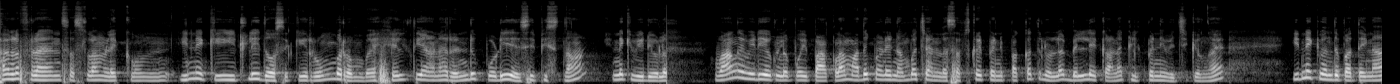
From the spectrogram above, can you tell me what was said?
ஹலோ ஃப்ரெண்ட்ஸ் அஸ்லாம் வலைக்கும் இன்றைக்கி இட்லி தோசைக்கு ரொம்ப ரொம்ப ஹெல்த்தியான ரெண்டு பொடி ரெசிபிஸ் தான் இன்றைக்கி வீடியோவில் வாங்க வீடியோக்குள்ளே போய் பார்க்கலாம். அதுக்கு முன்னாடி நம்ம சேனலை சப்ஸ்கிரைப் பண்ணி பக்கத்தில் உள்ள பெல் ஐக்கானை கிளிக் பண்ணி வச்சுக்கோங்க. இன்றைக்கி வந்து பார்த்திங்கன்னா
